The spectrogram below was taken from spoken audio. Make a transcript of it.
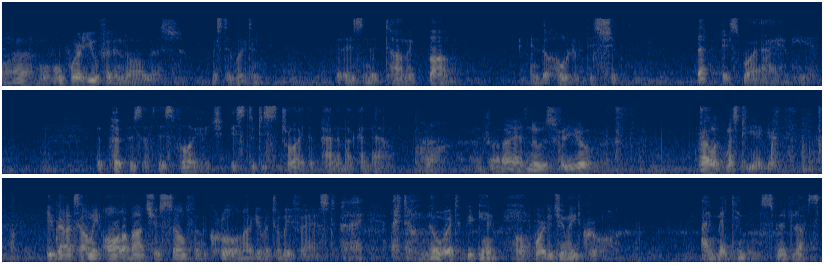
Well, where do you fit into all this? Mr. Wilton, there is an atomic bomb in the hold of this ship. That is why I am here. The purpose of this voyage is to destroy the Panama Canal. Oh, I thought I had news for you. Now, look, Mr. Yeager, you've got to tell me all about yourself and Kroll. Now, give it to me fast. But I, I don't know where to begin. Well, where did you meet Kroll? I met him in Sverdlovsk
